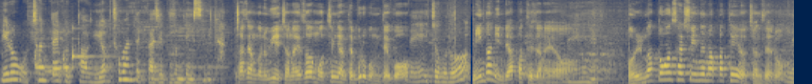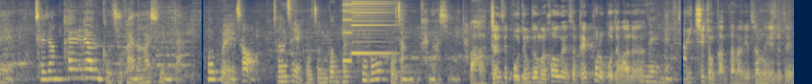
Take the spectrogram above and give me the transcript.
1억 5천대부터 2억 초반대까지 구성되어 있습니다. 자세한 거는 위에 전화해서 뭐 팀장한테 물어보면 되고 네, 이쪽으로. 민간 임대 아파트잖아요. 네, 얼마 동안 살 수 있는 아파트예요, 전세로? 네, 최장 8년 거주 가능하십니다. 허브에서 전세 보증금 100% 보장 가능하십니다. 아, 전세 보증금을 허그에서 100% 보장하는 네, 네. 위치 좀 간단하게 설명해 주세요.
